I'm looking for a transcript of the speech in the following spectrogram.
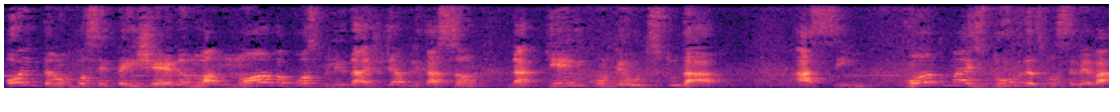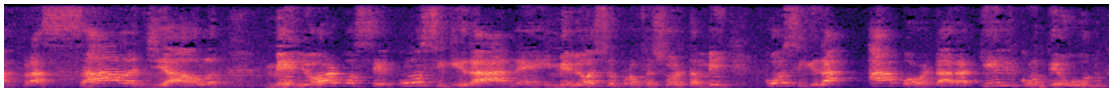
ou então você está enxergando uma nova possibilidade de aplicação daquele conteúdo estudado. Assim, quanto mais dúvidas você levar para a sala de aula, melhor você conseguirá, né, e melhor seu professor também conseguirá abordar aquele conteúdo,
